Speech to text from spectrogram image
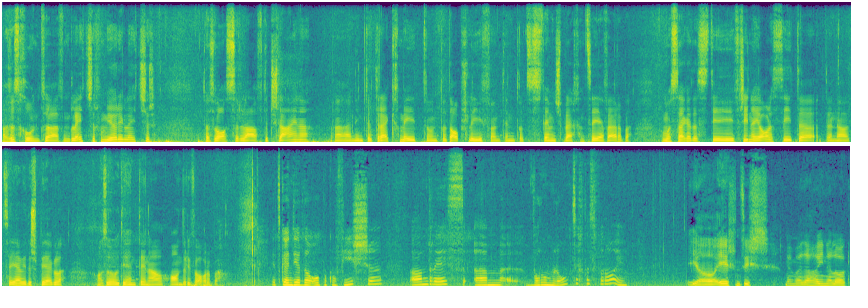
Also es kommt äh, vom Gletscher, vom Jöri-Gletscher. Das Wasser läuft durch die Steine, äh, nimmt den Dreck mit und dort abschleifen und dann tut es dementsprechend die Seen färben. Man muss sagen, dass die verschiedenen Jahreszeiten dann auch die Seen widerspiegeln. Also die haben dann auch andere Farben. Jetzt gehen ihr hier oben fischen. Andres, ähm, warum lohnt sich das für euch? Ja, erstens ist, wenn man da hineinschaut,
